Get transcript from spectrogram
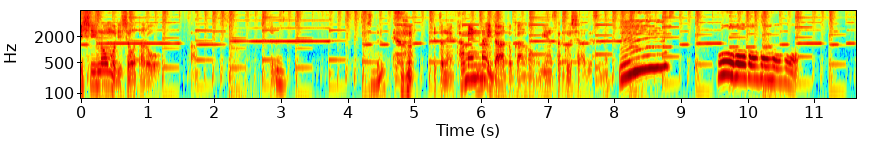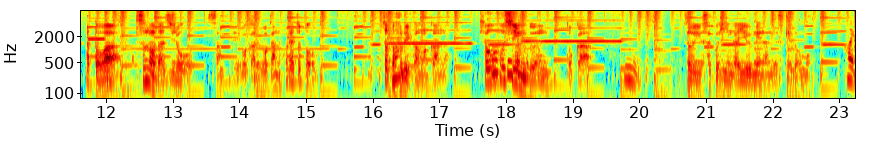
石ノ森章太郎ってる、知ってる？えっとね、仮面ライダーとかの原作者ですね。うん。ほうほうほうほうほうほう。あとは、角田二郎さんってわかる？わかんない。これはちょっと、ちょっと古いかもわかんない。恐怖新聞とか、うん、そういう作品が有名なんですけども。はい。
